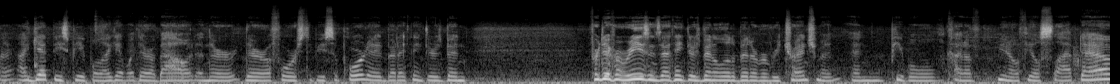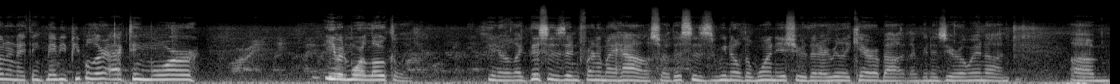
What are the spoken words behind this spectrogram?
I, I get these people. I get what they're about, and they're they're a force to be supported. But I think there's been, for different reasons, I think there's been a little bit of a retrenchment, and people kind of you know feel slapped down. And I think maybe people are acting more, even more locally. You know, like this is in front of my house, or this is you know the one issue that I really care about, and I'm going to zero in on. Um,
